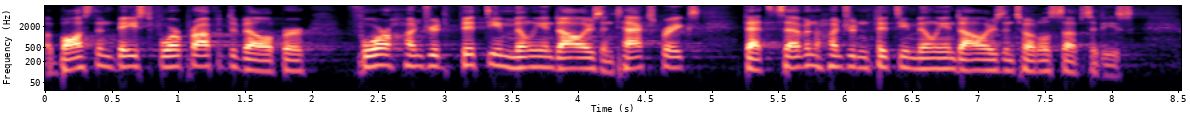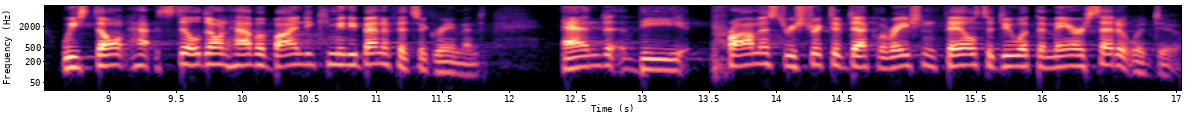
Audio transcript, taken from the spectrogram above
a Boston-based for-profit developer, $450 million in tax breaks. That's $750 million in total subsidies. We don't still don't have a binding community benefits agreement. And the promised restrictive declaration fails to do what the mayor said it would do.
